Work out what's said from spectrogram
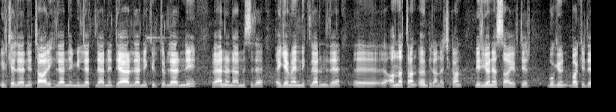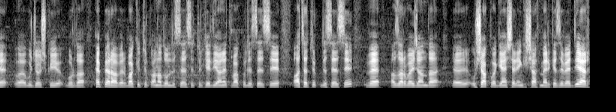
ülkelerini, tarihlerini, milletlerini, değerlerini, kültürlerini ve en önemlisi de egemenliklerini de e, anlatan, ön plana çıkan bir yöne sahiptir. Bugün Bakü'de e, bu coşkuyu burada hep beraber Bakü Türk Anadolu Lisesi, Türkiye Diyanet Vakfı Lisesi, Atatürk Lisesi ve Azerbaycan'da e, Uşak ve Gençler İnkişaf Merkezi ve diğer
